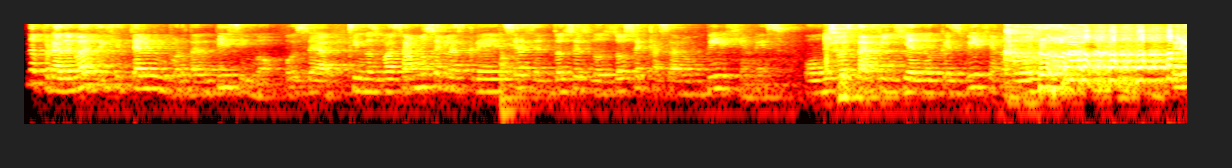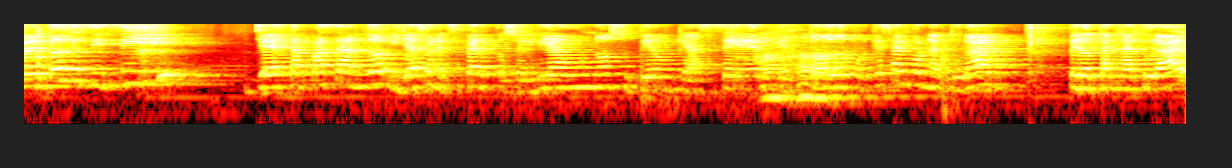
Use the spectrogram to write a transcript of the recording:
No, pero además dijiste algo importantísimo. O sea, si nos basamos en las creencias, entonces los dos se casaron vírgenes. O uno está fingiendo que es virgen, o los dos. Pero entonces sí, sí, ya está pasando y ya son expertos. El día uno supieron qué hacer, Ajá. todo, porque es algo natural. Pero tan natural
